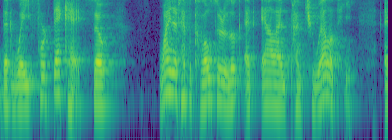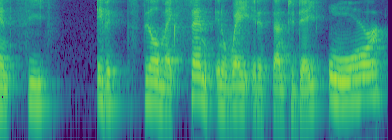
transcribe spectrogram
that way for decades. So, why not have a closer look at airline punctuality and see if it still makes sense in a way it is done today or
